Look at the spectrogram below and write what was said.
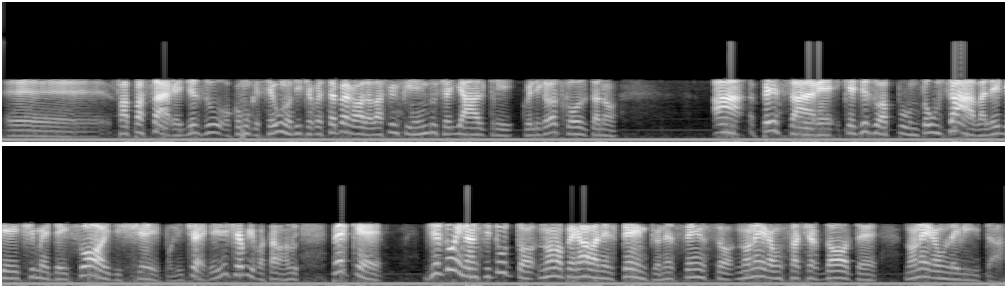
eh, fa passare Gesù, o comunque se uno dice queste parole, alla fin fine induce gli altri, quelli che lo ascoltano, a pensare che Gesù appunto usava le decime dei suoi discepoli, cioè che i discepoli portavano a lui. Perché Gesù innanzitutto non operava nel Tempio, nel senso non era un sacerdote, non era un levita,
